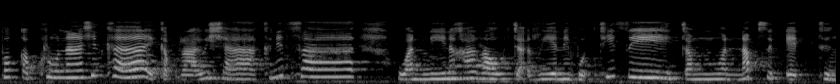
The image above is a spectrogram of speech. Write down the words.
พบกับครูนาเช่นเคย กับรายวิชาคณิตศาสตร์ วันนี้นะคะเราจะเรียนในบทที่ 4จำนวนนับ 11 ถึง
